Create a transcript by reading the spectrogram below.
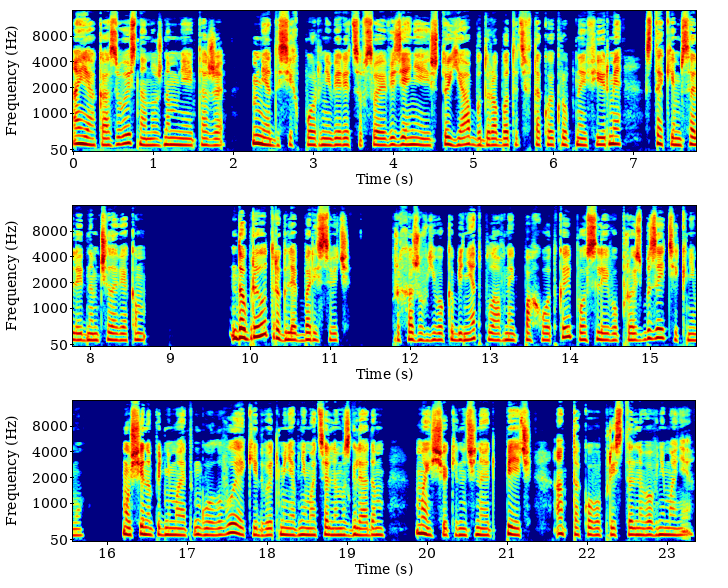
а я оказываюсь на нужном мне этаже — мне до сих пор не верится в свое везение и что я буду работать в такой крупной фирме с таким солидным человеком. «Доброе утро, Глеб Борисович». Прохожу в его кабинет плавной походкой после его просьбы зайти к нему. Мужчина поднимает голову и окидывает меня внимательным взглядом. Мои щеки начинают печь от такого пристального внимания.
